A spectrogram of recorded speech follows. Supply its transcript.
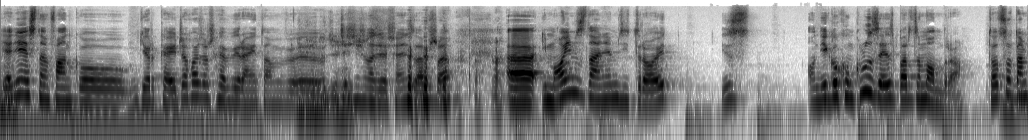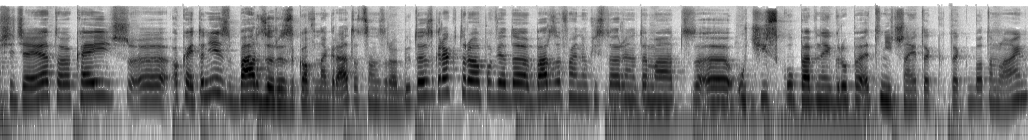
Ja nie jestem fanką gier Cage'a, chociaż Heavy Rain tam w, 10 na 10. 10 na 10 zawsze. E, I moim zdaniem Detroit jest on, jego konkluzja jest bardzo mądra. To, co tam się dzieje, to Cage, e, okej, to nie jest bardzo ryzykowna gra, to co on zrobił. To jest gra, która opowiada bardzo fajną historię na temat e, ucisku pewnej grupy etnicznej, tak, tak bottom line,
